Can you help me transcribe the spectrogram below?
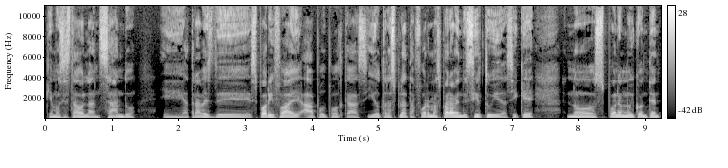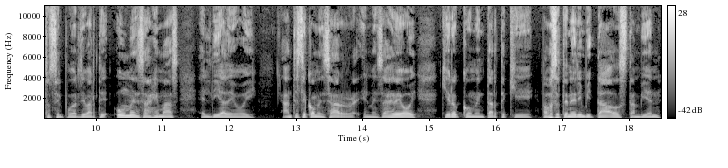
que hemos estado lanzando eh, a través de Spotify, Apple Podcasts y otras plataformas para bendecir tu vida. Así que nos pone muy contentos el poder llevarte un mensaje más el día de hoy. Antes de comenzar el mensaje de hoy, quiero comentarte que vamos a tener invitados también.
